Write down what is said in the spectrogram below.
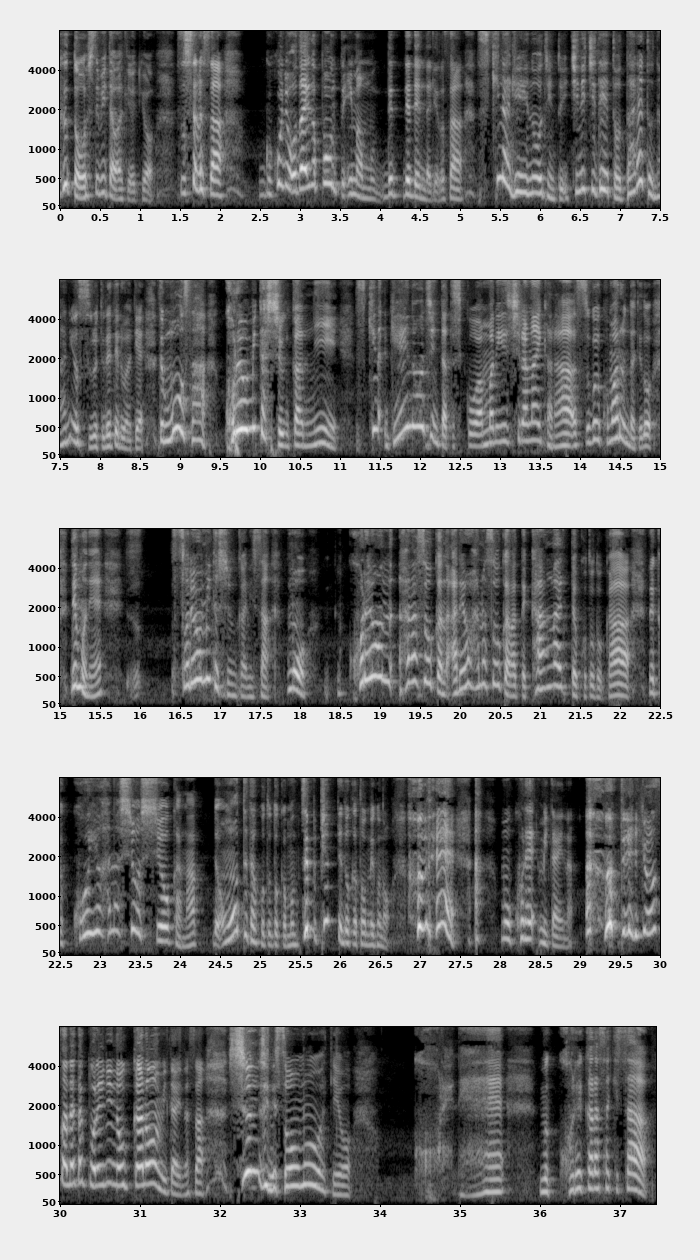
ふっと押してみたわけよ、今日。そしたらさ、ここにお題がポンって今も出てんだけどさ、好きな芸能人と一日デート誰と何をするって出てるわけ。でももうさ、これを見た瞬間に、好きな、芸能人って私こうあんまり知らないから、すごい困るんだけど、でもね、それを見た瞬間にさ、もう、これを話そうかな、あれを話そうかなって考えたこととか、なんかこういう話をしようかなって思ってたこととかも全部ピュッてどっか飛んでくの。ほ んで、あ、もうこれ、みたいな。提供されたこれに乗っかろう、みたいなさ、瞬時にそう思うわけよ。これね、もうこれから先さ、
